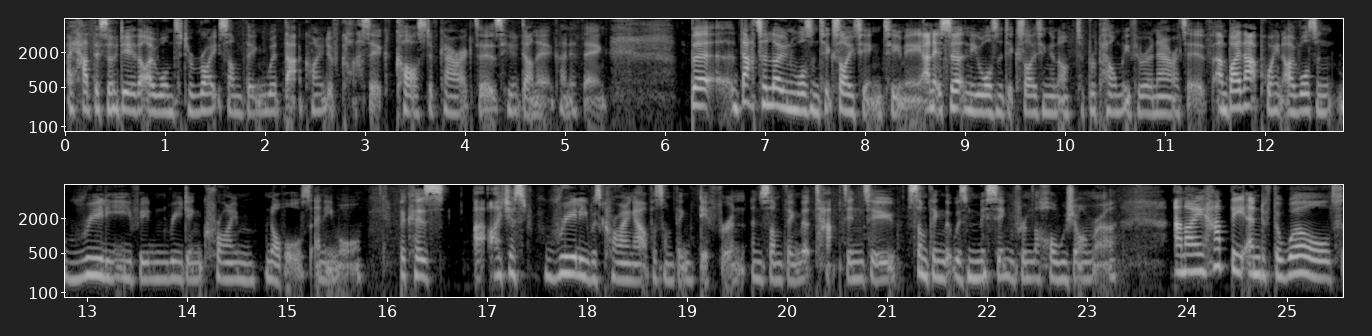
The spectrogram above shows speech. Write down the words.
I had this idea that I wanted to write something with that kind of classic cast of characters who done it kind of thing. But that alone wasn't exciting to me, and it certainly wasn't exciting enough to propel me through a narrative. And by that point, I wasn't really even reading crime novels anymore because I just really was crying out for something different and something that tapped into something that was missing from the whole genre. And I had the end of the world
